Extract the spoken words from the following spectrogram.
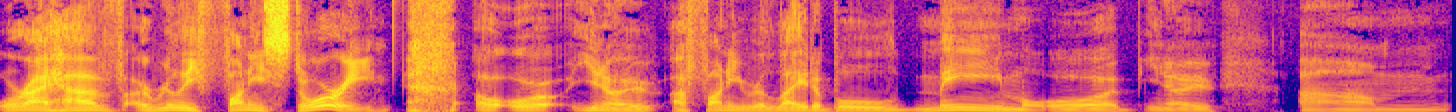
or I have a really funny story, or, or, you know, a funny relatable meme, or you know, um,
